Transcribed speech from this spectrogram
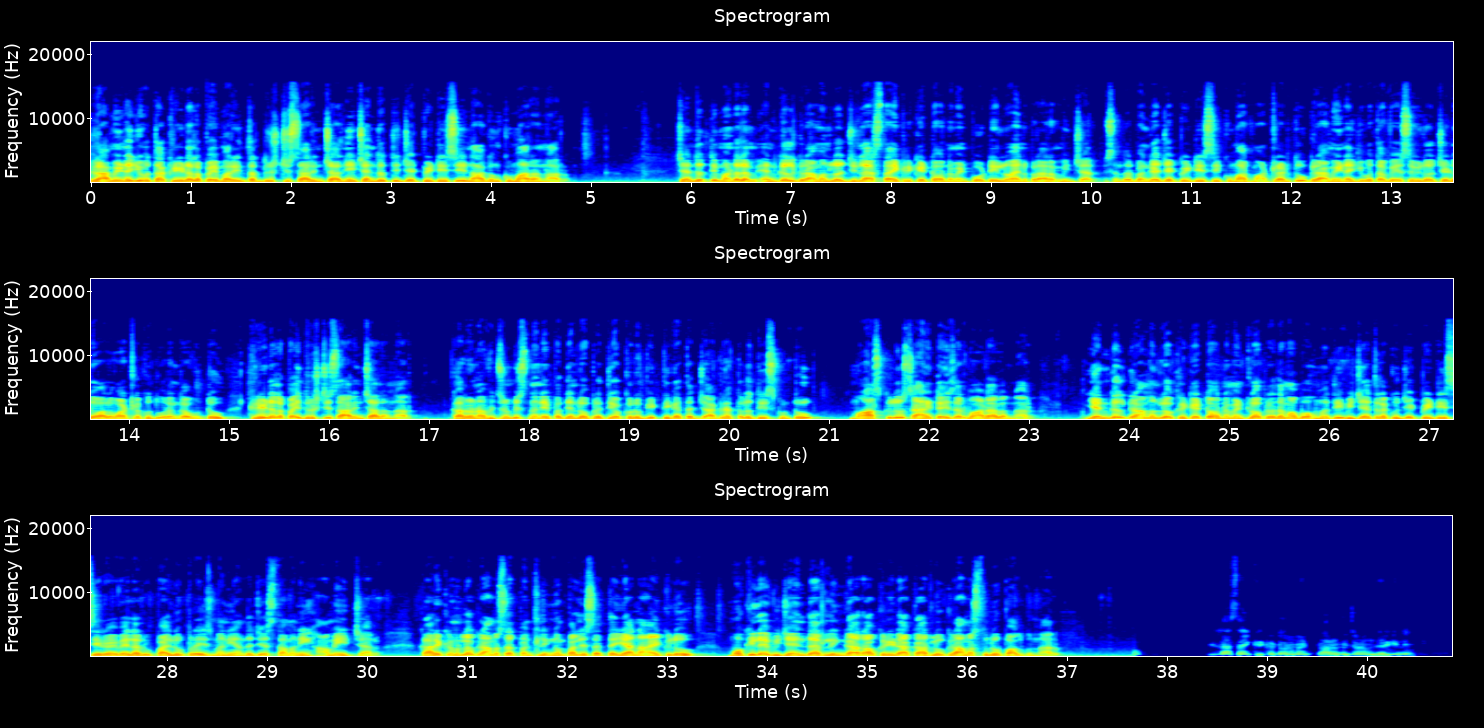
గ్రామీణ యువత క్రీడలపై మరింత దృష్టి సారించాలని చందుర్తి జడ్పీటీసీ నాగం కుమార్ అన్నారు. చందుర్తి మండలం ఎన్గల్ గ్రామంలో జిల్లా స్థాయి క్రికెట్ టోర్నమెంట్ పోటీలను ఆయన ప్రారంభించారు. ఈ సందర్భంగా జడ్పీటీసీ కుమార్ మాట్లాడుతూ గ్రామీణ యువత వేసవిలో చెడు అలవాట్లకు దూరంగా ఉంటూ క్రీడలపై దృష్టి సారించాలన్నారు. కరోనా విజృంభిస్తున్న నేపథ్యంలో ప్రతి ఒక్కరూ వ్యక్తిగత జాగ్రత్తలు తీసుకుంటూ మాస్కులు శానిటైజర్ వాడాలన్నారు. ఎన్గల్ గ్రామంలో క్రికెట్ టోర్నమెంట్లో ప్రథమ బహుమతి విజేతలకు జడ్పీటీసీ ఇరవై వేల రూపాయలు ప్రైజ్ మనీ అందజేస్తామని హామీ ఇచ్చారు. కార్యక్రమంలో గ్రామ సర్పంచ్ లింగంపల్లి సత్తయ్య నాయకులు మొకిలే విజయేందర్ లింగారావు క్రీడాకారులు గ్రామస్తులు పాల్గొన్నారు. జిల్లా స్థాయి క్రికెట్ టోర్నమెంట్ ప్రారంభించడం జరిగింది.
